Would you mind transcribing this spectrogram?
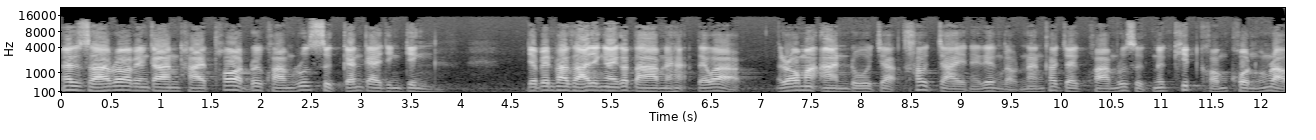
น่าศึกษาเพราะว่าเป็นการถ่ายทอดด้วยความรู้สึกแกงแกจริง ๆ จะเป็นภาษายังไงก็ตามนะฮะ แต่ว่าเรามาอ่านดูจะเข้าใจในเรื่องเหล่านั้น เข้าใจความรู้สึกนึกคิดของคนของเรา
